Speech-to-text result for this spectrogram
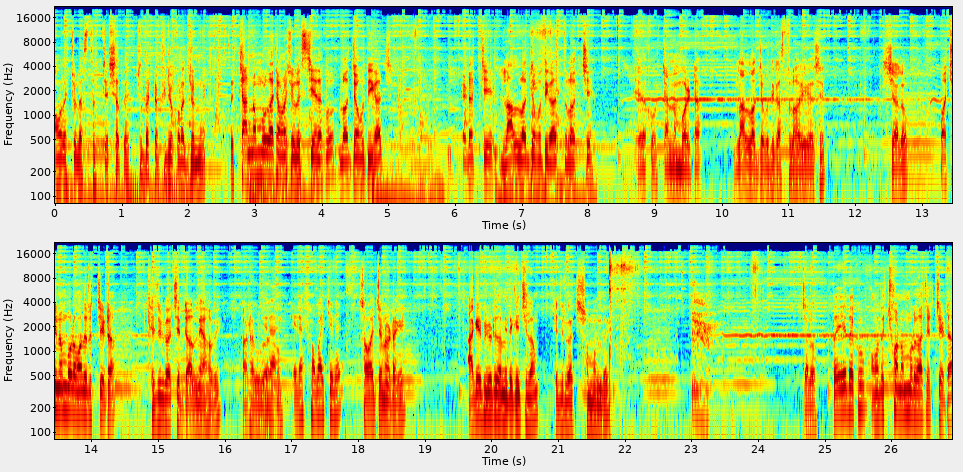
আমাদের চলে আসতে হচ্ছে এর সাথে শুধু একটা ভিডিও করার জন্য। চার নম্বর গাছ আমরা চলে এসেছি দেখো লজ্জাপতি গাছ। এটা হচ্ছে লাল লজ্জাপতি গাছ তোলা হচ্ছে। এ দেখো চার নম্বর এটা লাল লজ্জাপতি গাছ তোলা হয়ে গেছে। চলো পাঁচ নম্বর আমাদের হচ্ছে এটা খেজুর গাছের ডাল নেওয়া হবে কাঠাগুলো এটা এটা সবাই চেনে। সবাই চেনো এটাকে আগের ভিডিওতে আমি দেখেছিলাম খেজুর গাছ সম্বন্ধে। চলো। তাই এ দেখো আমাদের ছ নম্বর গাছ হচ্ছে এটা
